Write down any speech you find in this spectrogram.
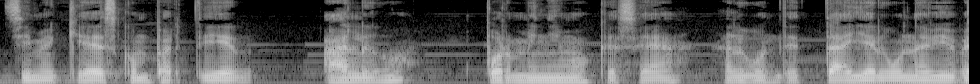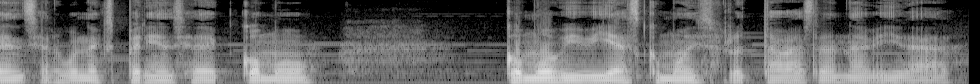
Si me quieres compartir algo, por mínimo que sea, algún detalle, alguna vivencia, alguna experiencia de cómo, cómo vivías, cómo disfrutabas la Navidad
